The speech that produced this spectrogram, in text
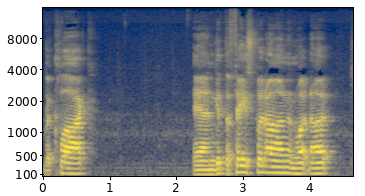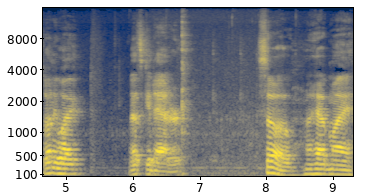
the clock and get the face put on and whatnot. So anyway, let's get at her. So I have my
